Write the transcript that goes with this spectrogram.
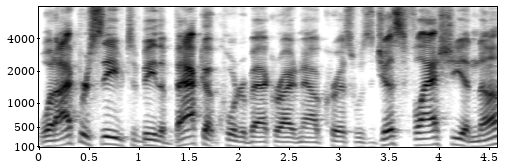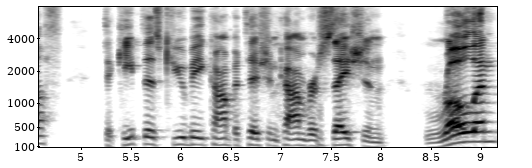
what I perceive to be the backup quarterback right now, Chris, was just flashy enough to keep this QB competition conversation rolling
